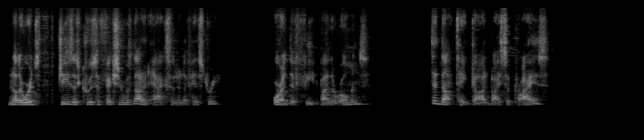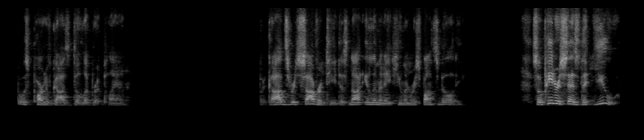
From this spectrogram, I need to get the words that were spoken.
In other words, Jesus' crucifixion was not an accident of history or a defeat by the Romans. It did not take God by surprise but was part of God's deliberate plan. But God's sovereignty does not eliminate human responsibility. So Peter says that you,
